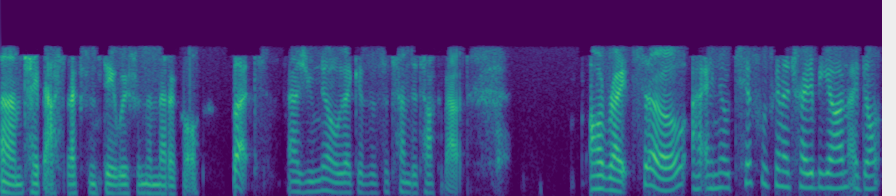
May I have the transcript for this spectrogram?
um, type aspects and stay away from the medical. But as you know, that gives us a ton to talk about. All right, so I know Tiff was going to try to be on. I don't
